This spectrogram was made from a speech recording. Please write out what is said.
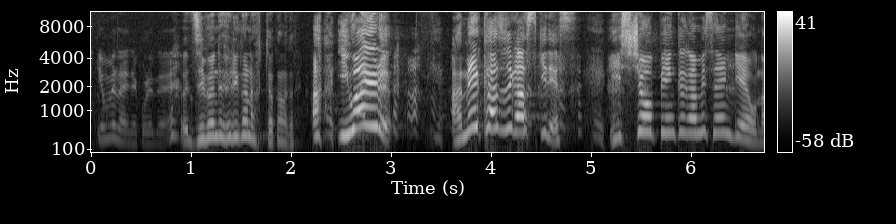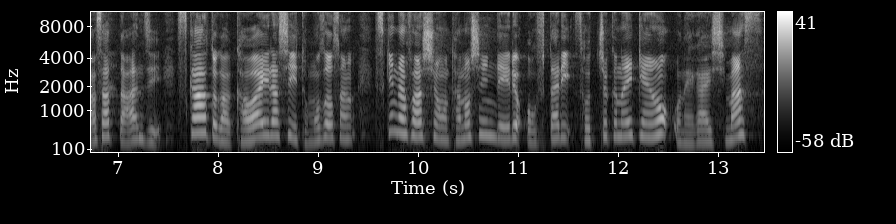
読めないねこれね。自分で振り仮名振って分からなかったあいわゆるアメカジが好きです。一生ピンク髪宣言をなさったアンジー。スカートが可愛らしい友蔵さん。好きなファッションを楽しんでいるお二人。率直な意見をお願いします。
